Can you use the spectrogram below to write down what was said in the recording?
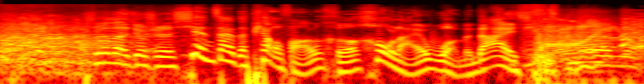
说的就是现在的票房和后来我们的爱情。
